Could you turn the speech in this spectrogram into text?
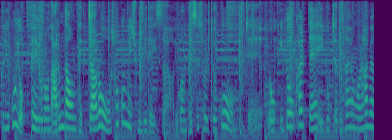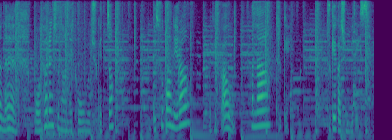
그리고 옆에 이런 아름다운 백자로 소금이 준비되어 있어요. 이건 베스솔트고 이제 요 입욕할 때 입욕제로 사용을 하면은 뭐 혈행 순환에 도움을 주겠죠. 이렇게 수건이랑 이렇게 가운 하나, 두 개, 두 개가 준비되어 있습니다.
